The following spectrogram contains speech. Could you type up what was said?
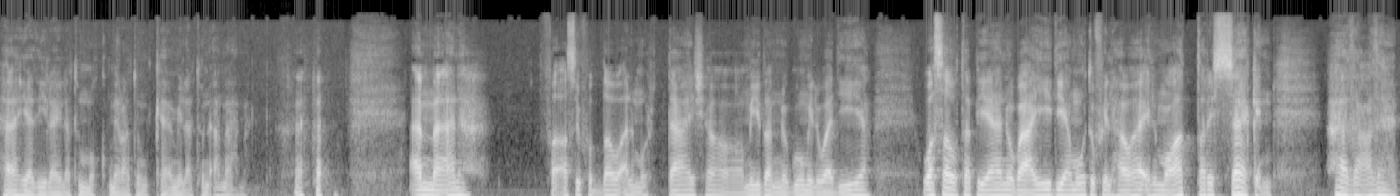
ها هي ذي ليلة مقمرة كاملة أمامك. أما أنا فأصف الضوء المرتعش ووميض النجوم الوديع وصوت بيانو بعيد يموت في الهواء المعطر الساكن. هذا عذاب.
